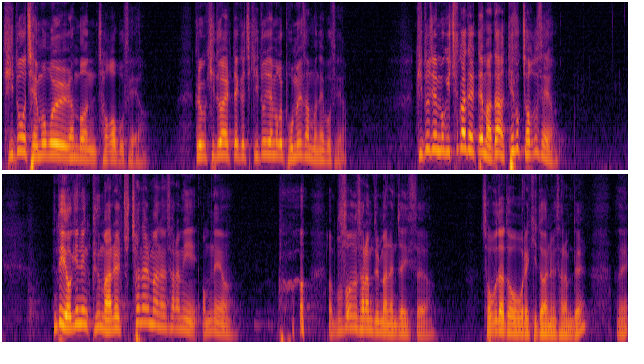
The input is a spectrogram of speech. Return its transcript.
기도 제목을 한번 적어 보세요. 그리고 기도할 때 그 기도 제목을 보면서 한번 해보세요. 기도 제목이 추가될 때마다 계속 적으세요. 근데 여기는 그 말을 추천할 만한 사람이 없네요. 무서운 사람들만 앉아 있어요. 저보다 더 오래 기도하는 사람들. 네.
